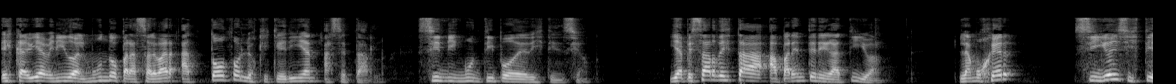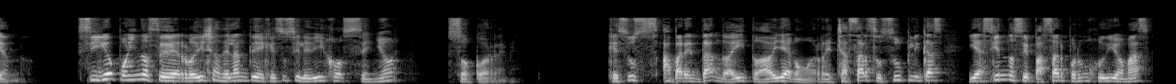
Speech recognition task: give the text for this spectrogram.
es que había venido al mundo para salvar a todos los que querían aceptarlo, sin ningún tipo de distinción. Y a pesar de esta aparente negativa, la mujer siguió insistiendo, siguió poniéndose de rodillas delante de Jesús y le dijo, Señor, socórreme. Jesús aparentando ahí todavía como rechazar sus súplicas y haciéndose pasar por un judío más,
